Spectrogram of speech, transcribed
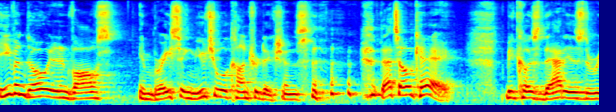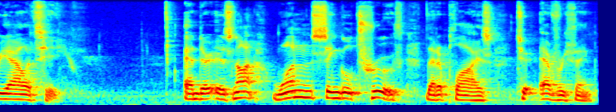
even though it involves embracing mutual contradictions, that's okay because that is the reality. And there is not one single truth that applies to everything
